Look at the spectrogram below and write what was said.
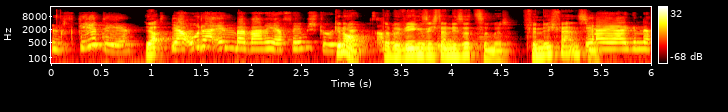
In 4D. Ja, Ja, oder im Bavaria Filmstudio. genau. Da bewegen sich dann die Sitze mit. Finde ich fancy. Ja, ja, genau.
